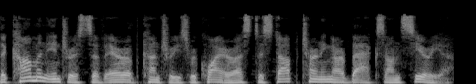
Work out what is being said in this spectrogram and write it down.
The common interests of Arab countries require us to stop turning our backs on Syria.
